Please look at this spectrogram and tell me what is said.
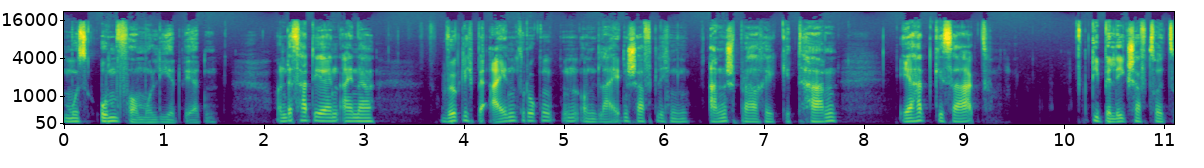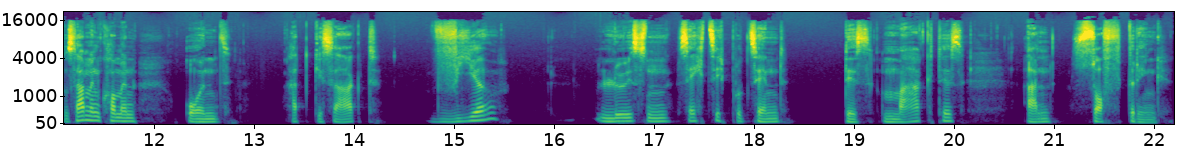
muss umformuliert werden. Und das hat er in einer wirklich beeindruckenden und leidenschaftlichen Ansprache getan. Er hat gesagt, die Belegschaft soll zusammenkommen und hat gesagt, wir lösen 60 Prozent des Marktes an Softdrink.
